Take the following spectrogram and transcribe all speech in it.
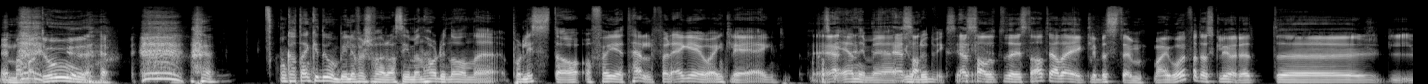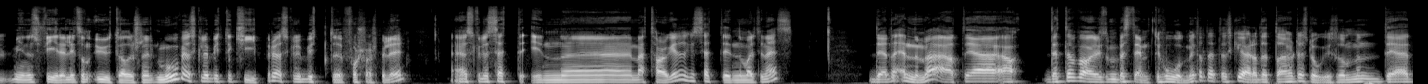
Mamadou. Hva tenker du om billigforsvarere, Simen? Har du noen eh, på lista å, føye til? For jeg er jo egentlig, ganske enig med jeg Jon Ludvig. sier Jeg sa det til dere i stad, at jeg hadde egentlig bestemt meg i går for at jeg skulle gjøre et uh, minus fire litt sånn utradisjonelt move. Jeg skulle bytte keeper, og jeg skulle bytte forsvarsspiller. Jeg skulle sette inn øh, Matt Target, jeg skulle sette inn Martinez. Det det ender med, er at jeg dette var liksom bestemt i hodet mitt at dette skulle gjøre, og dette hørtes logisk ut, men det jeg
